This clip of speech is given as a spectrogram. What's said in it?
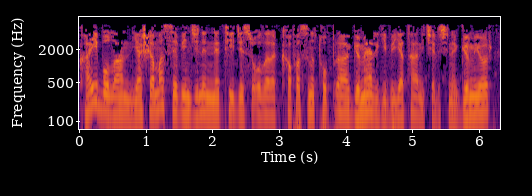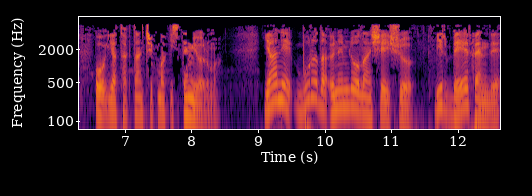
kaybolan yaşama sevincinin neticesi olarak kafasını toprağa gömer gibi yatağın içerisine gömüyor, o yataktan çıkmak istemiyor mu? Yani burada önemli olan şey şu, bir beyefendi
